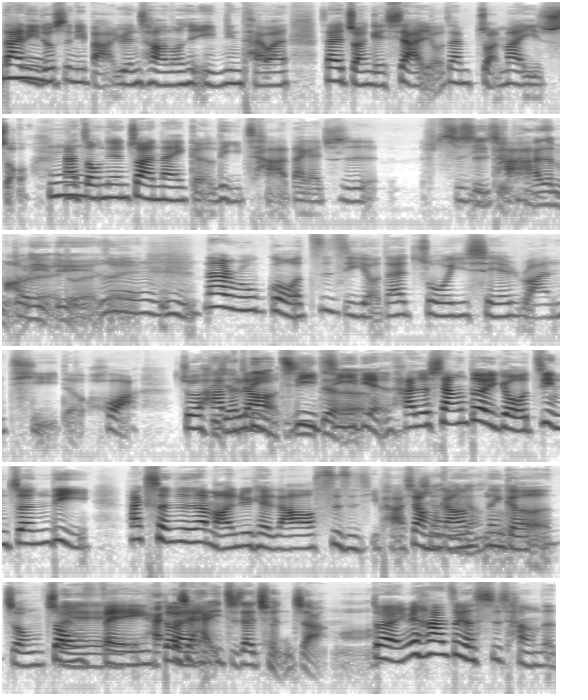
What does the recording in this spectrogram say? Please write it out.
代理就是你把原厂的东西引进台湾，再转给下游，再转卖一手，那中间赚那个利差，大概就是。十几趴的毛利率，对对。那如果自己有在做一些软体的话，就它比较利基一点，它就相对有竞争力。它甚至在毛利率可以拉到四十几趴，像我们刚刚那个中中飞，而且还一直在成长哦。对，因为它这个市场的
